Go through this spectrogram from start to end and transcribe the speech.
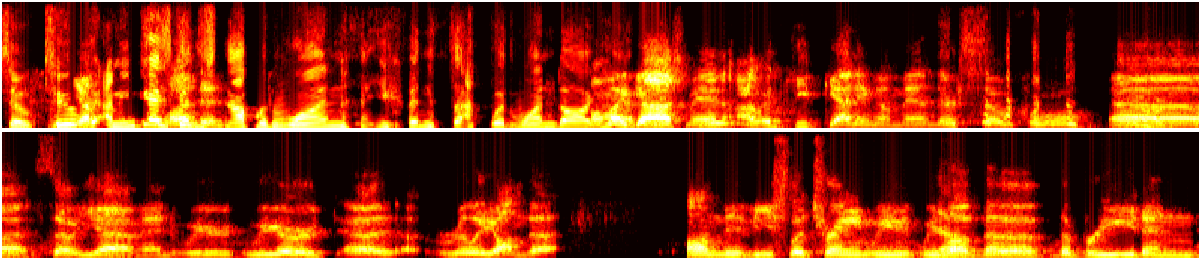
So two. Yep, I mean, you guys couldn't stop with one. You couldn't stop with one dog. Oh my had to get gosh, man! I would keep getting them, man. They're so cool. They uh, cool. so yeah, man, we're we are uh, really on the on the Vizsla train. We we Yeah. love the the breed, and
